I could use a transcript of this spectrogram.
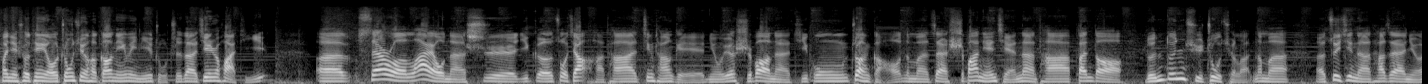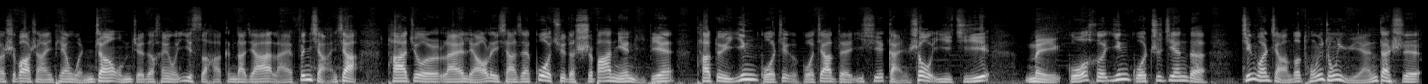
欢迎收听由中讯和高宁为你主持的今日话题。呃，Sarah Lyle 呢是一个作家哈，他经常给《纽约时报》呢提供撰稿。那么在十八年前呢，他搬到伦敦去住去了。那么呃，最近呢，他在《纽约时报》上一篇文章，我们觉得很有意思哈，跟大家来分享一下。他就来聊了一下，在过去的十八年里边，他对英国这个国家的一些感受，以及美国和英国之间的。尽管讲的同一种语言，但是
